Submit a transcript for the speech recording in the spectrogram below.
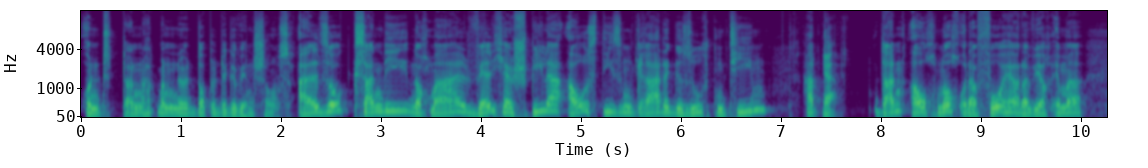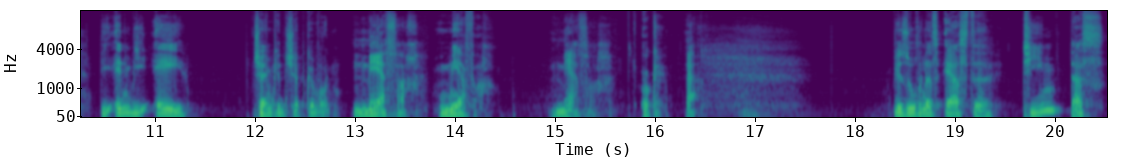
und dann hat man eine doppelte Gewinnchance. Also, Xandi, nochmal, welcher Spieler aus diesem gerade gesuchten Team hat ja. dann auch noch oder vorher oder wie auch immer die NBA Championship gewonnen? Mehrfach. Mehrfach. Mehrfach. Okay. Ja. Wir suchen das erste Team, das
